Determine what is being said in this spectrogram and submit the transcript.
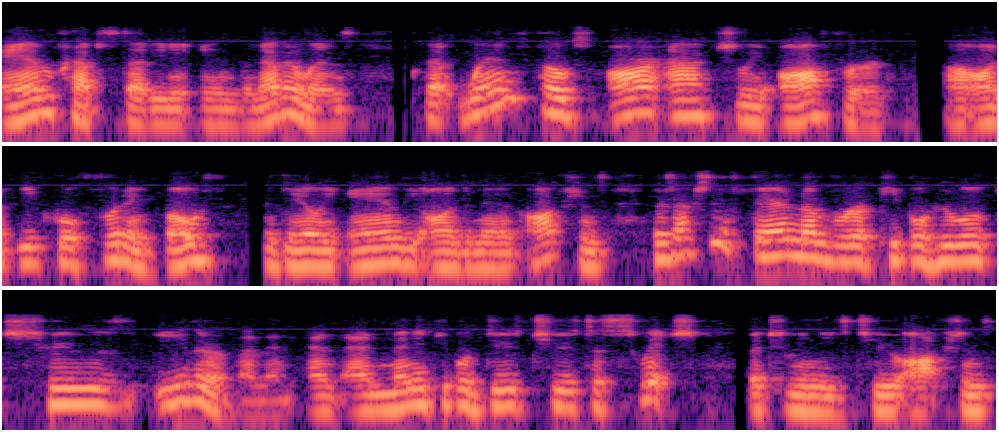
AMPREP study in the Netherlands, that when folks are actually offered uh, on equal footing both the daily and the on-demand options, there's actually a fair number of people who will choose either of them. And, and, and many people do choose to switch between these two options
